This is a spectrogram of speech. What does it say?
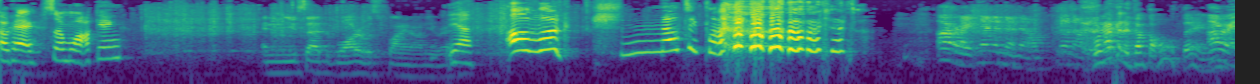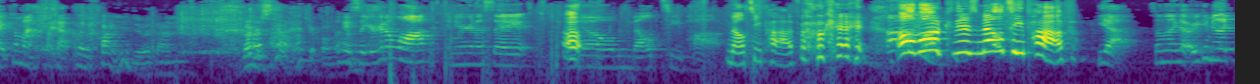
Okay, so I'm walking. And then you said water was flying on you, right? Yeah. Oh look, Sh- melty pot. I can't- All right, no, no, no, no, no, no. We're not gonna dump the whole thing. All right, come on, stop. Fine, you do it then. Remember, just got a microphone. Okay, so you're gonna walk and you're gonna say, Oh. no, melty pop. melty pop. Okay. Oh look, there's melty pop. Yeah, something like that. Or you can be like,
